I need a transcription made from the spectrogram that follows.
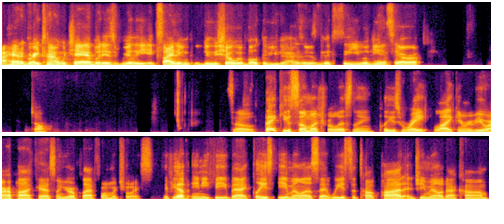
I had a great time with Chad, but it's really exciting to do the show with both of you guys. It was good to see you again, Sarah. So So, thank you so much for listening. Please rate, like, and review our podcast on your platform of choice. If you have any feedback, please email us at we used to talk pod at gmail.com.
